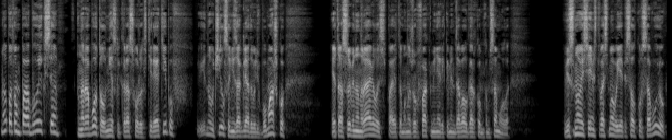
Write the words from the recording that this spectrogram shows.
но потом пообвыкся, наработал несколько расхожих стереотипов, и научился не заглядывать в бумажку. Это особенно нравилось, поэтому на журфак меня рекомендовал горком комсомола. Весной 78-го я писал курсовую.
